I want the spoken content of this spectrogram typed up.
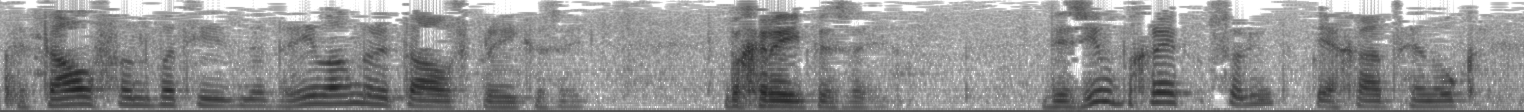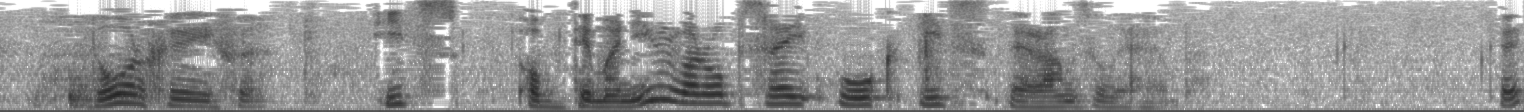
De taal van wat die, een heel andere taal spreken ze. Begrijpen ze. De ziel begrijpt absoluut. Je gaat hen ook doorgeven iets op de manier waarop zij ook iets eraan zullen hebben. Oké?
